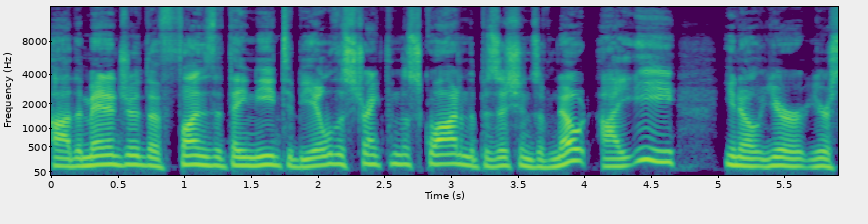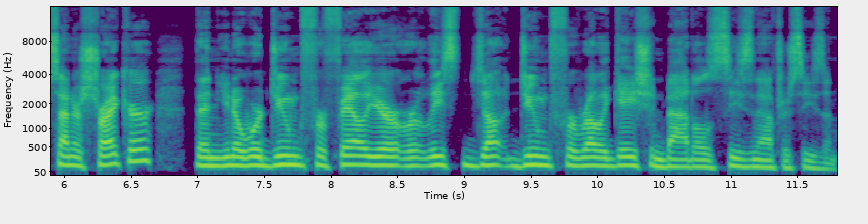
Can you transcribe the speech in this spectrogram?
uh, the manager the funds that they need to be able to strengthen the squad in the positions of note, i.e., you know, your your center striker, then you know we're doomed for failure or at least doomed for relegation battles season after season.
